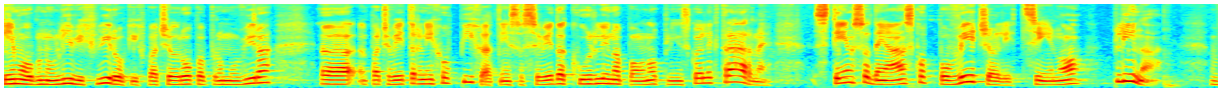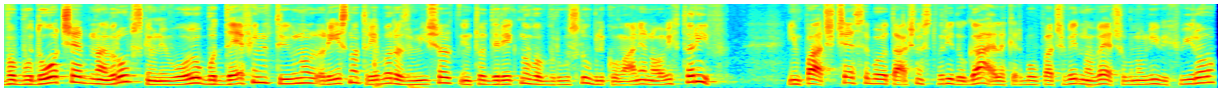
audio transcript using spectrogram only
temo obnovljivih virov, ki jih pač Evropa promovira, uh, pač veter nehal pihati in so seveda kurili na polno plinsko elektrarne. S tem so dejansko povečali ceno plina v bodoče na evropskem nivoju bo definitivno resno treba razmišljati in to direktno v Bruslu oblikovanje novih tarif. In pač, če se bodo takšne stvari dogajale, ker bo pač vedno več obnovljivih virov,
